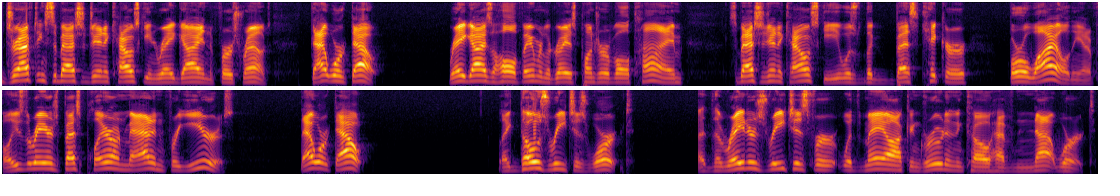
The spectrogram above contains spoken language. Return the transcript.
drafting Sebastian Janikowski and Ray Guy in the first round, that worked out. Ray Guy's a Hall of Famer and the greatest punter of all time. Sebastian Janikowski was the best kicker for a while in the NFL. He's the Raiders' best player on Madden for years. That worked out. Like those reaches worked. Uh, the Raiders' reaches for with Mayock and Gruden and co have not worked,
